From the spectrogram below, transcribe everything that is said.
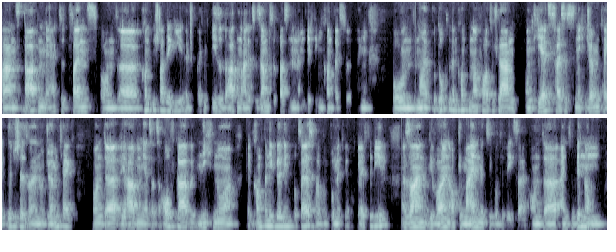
waren es Daten, Märkte, Trends und äh, Kundenstrategie, entsprechend diese Daten alle zusammenzufassen, in einen richtigen Kontext zu bringen und neue Produkte den Kunden noch vorzuschlagen. Und jetzt heißt es nicht German Tech Digital, sondern nur German Tech. Und äh, wir haben jetzt als Aufgabe nicht nur den Company Building Prozess, womit wir auch Geld verdienen, sondern wir wollen auch gemeinnützig unterwegs sein und äh, eine Verbindung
